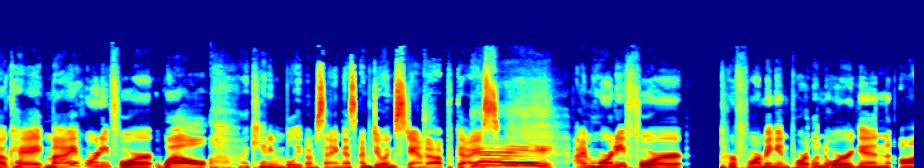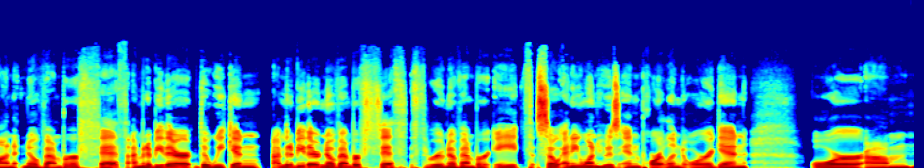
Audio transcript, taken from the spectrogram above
Okay, my horny for well, I can't even believe I'm saying this. I'm doing stand up, guys. Yay! I'm horny for performing in Portland, Oregon on November 5th. I'm going to be there the weekend. I'm going to be there November 5th through November 8th. So anyone who's in Portland, Oregon or um,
